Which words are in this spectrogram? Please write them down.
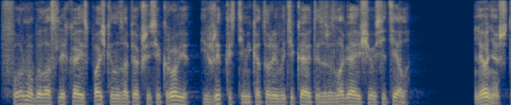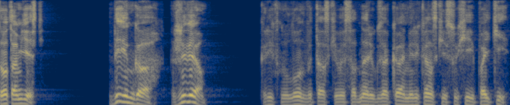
Форма была слегка испачкана запекшейся кровью и жидкостями, которые вытекают из разлагающегося тела. «Леня, что там есть?» «Бинго! Живем!» — крикнул он, вытаскивая с дна рюкзака американские сухие пайки.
